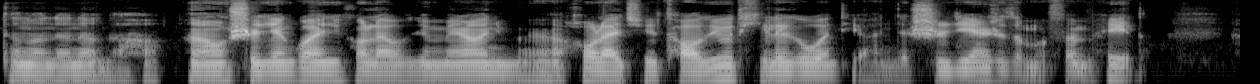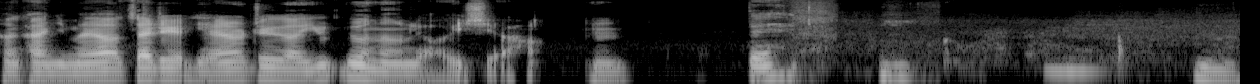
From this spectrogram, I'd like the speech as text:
等等等等的哈。然后时间关系，后来我就没让你们。后来其实桃子又提了一个问题啊，你的时间是怎么分配的？看看你们要在这沿着这个又又能聊一些哈。嗯，对，嗯嗯，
